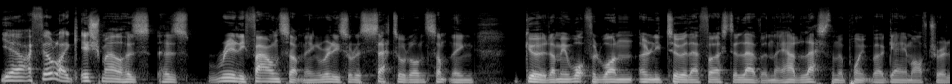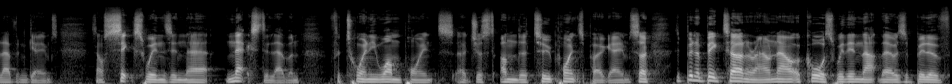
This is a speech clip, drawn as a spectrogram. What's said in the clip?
Yeah, I feel like Ismaël has has really found something, really sort of settled on something good. I mean, Watford won only two of their first 11. They had less than a point per game after 11 games. Now, six wins in their next 11 for 21 points, uh, just under two points per game. So it's been a big turnaround. Now, of course, within that, there was a bit of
